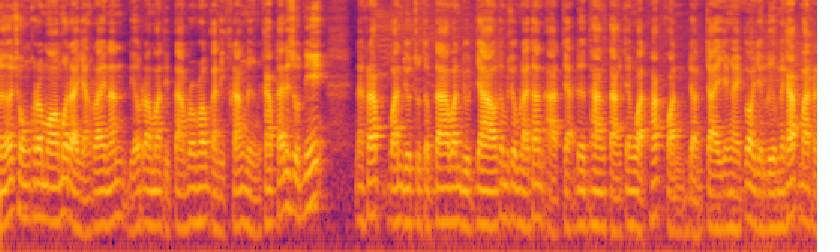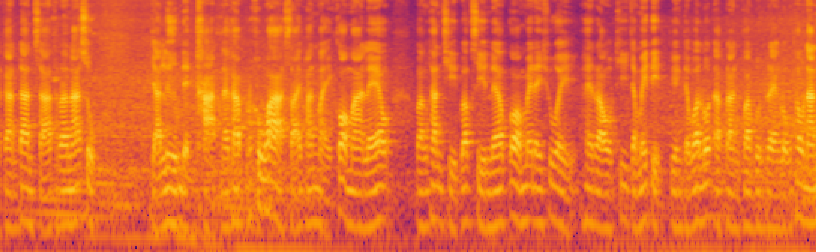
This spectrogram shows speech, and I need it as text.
นอชงครมเมื่อไหร่อย่างไรนั้น เดี๋ยวเรามาติดตามพร้อมๆ กันอีกครั้งหนึ่งนะครับท้ายที่สุดนี้นะครับวันหยุดสุดสัปดาห์วันหยุดยาวท่านผู้ชมหลายท่านอาจจะเดินทางต่างจังหวัดพักผ่อนหย่อนใจยังไงก็อย่าลืมนะครับ มาตรการด้านสาธารณสุข อย่าลืมเด็ดขาดนะครับ เพราะว่าสายพันธุ์ใหม่ก็มาแล้ว บางท่านฉีดวัคซีนแล้วก็ไม่ได้ช่วยให้เราที่จะไม่ติดเพียงแต่ว่าลดอาการความรุนแรงลงเท่านั้น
